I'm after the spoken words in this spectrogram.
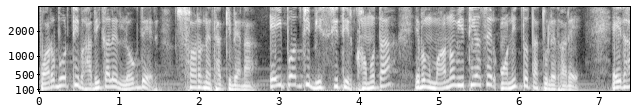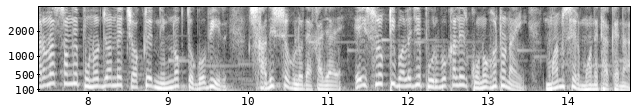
পরবর্তী ভাবিকালের লোকদের স্মরণে থাকিবে না। এই পদটি বিস্মৃতির ক্ষমতা এবং মানব ইতিহাসের অনিত্যতা তুলে ধরে। এই ধারণার সঙ্গে পুনর্জন্মের চক্রের নিম্নোক্ত গভীর সাদৃশ্যগুলো দেখা যায়। এই শ্লোকটি বলে যে, পূর্বকালের কোনো ঘটনাই মানুষের মনে থাকে না।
